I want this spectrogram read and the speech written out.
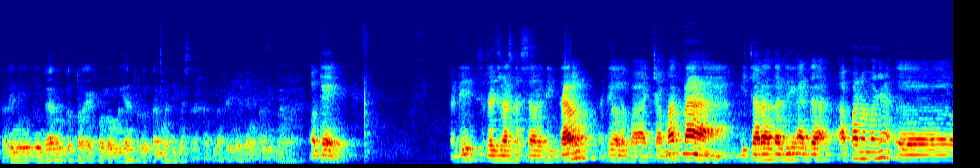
saling menguntungkan untuk perekonomian terutama di masyarakat Naringgul yang paling bawah. Oke. Tadi sudah jelaskan secara detail tadi oleh Pak Camat. Nah, bicara tadi ada apa namanya eh,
